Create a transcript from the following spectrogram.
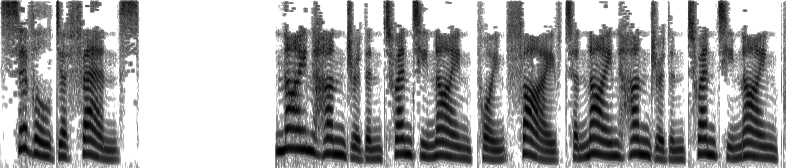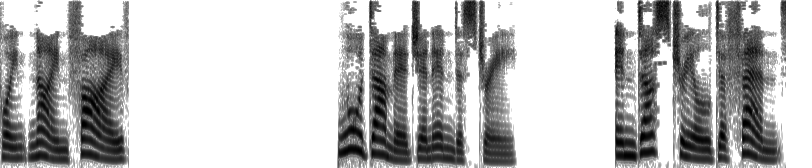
Civil defense. 929.5 to 929.95 War damage in industry Industrial defense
